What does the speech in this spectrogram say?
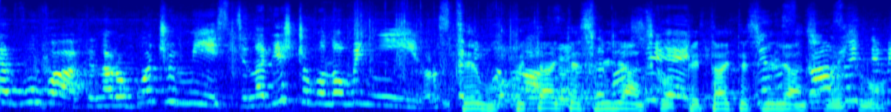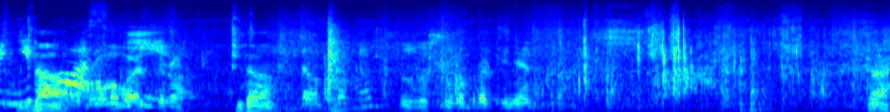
нервувати на робочому місці. Навіщо воно мені? Розкажіть, Це питайте Смілянського, питайте Не розказуйте мені Да. власні. Да. Доброго. Що за що на бракині? Так,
